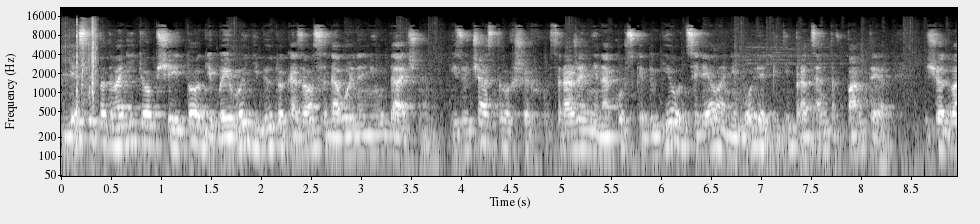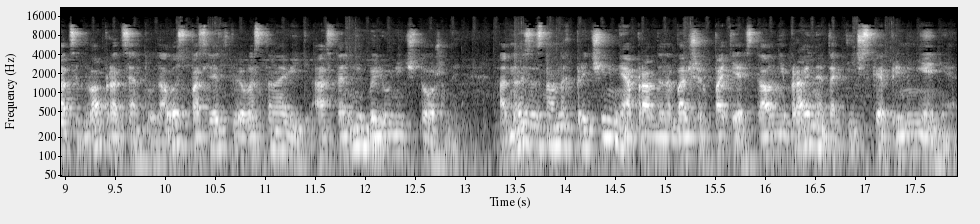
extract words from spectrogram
Если подводить общие итоги, боевой дебют оказался довольно неудачным. Из участвовавших в сражении на Курской дуге уцелело не более 5% «Пантер». Еще 22% удалось впоследствии восстановить, а остальные были уничтожены. Одной из основных причин неоправданно больших потерь стало неправильное тактическое применение.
